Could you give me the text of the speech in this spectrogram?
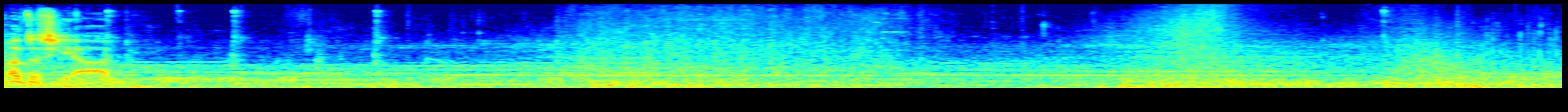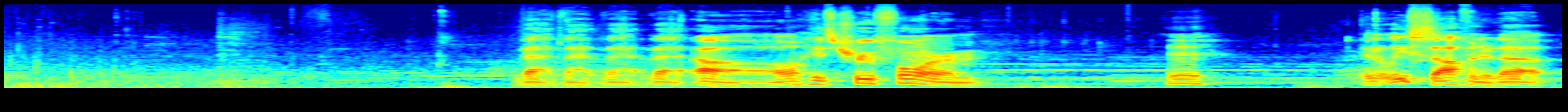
I'll just Yogg. That, that, that, that. Oh, his true form. Eh. It at least softened it up.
